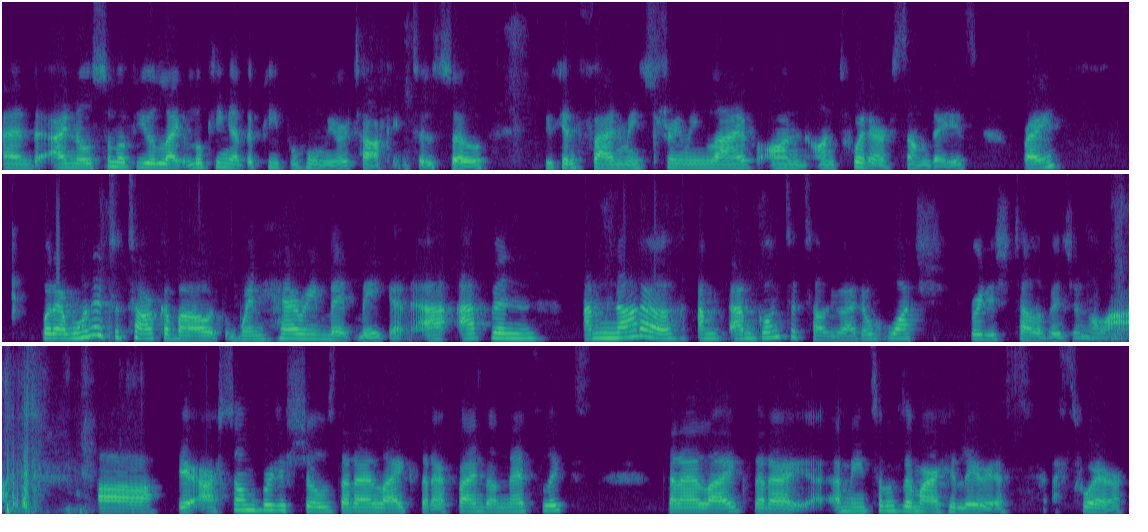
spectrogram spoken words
And I know some of you like looking at the people whom you're talking to. So you can find me streaming live on, on Twitter some days, right? But I wanted to talk about when Harry met Meghan. I, I've been, I'm not a, I'm, I'm going to tell you, I don't watch British television a lot. Uh, there are some British shows that I like that I find on Netflix that I like that I, I mean, some of them are hilarious, I swear.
